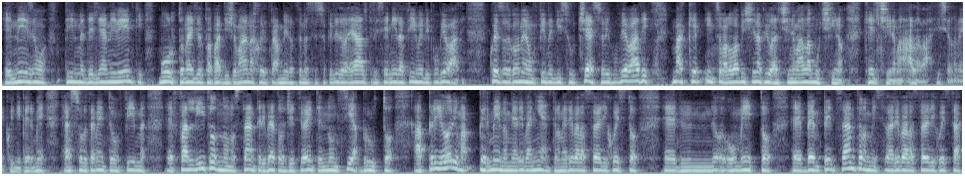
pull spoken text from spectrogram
ennesimo film degli anni 20, molto meglio il papà di Giovanna, che ha ambientato nello stesso periodo, e altri 6.000 film di Pupi Avati. Questo secondo me è un film di successo di Pupi Avati, ma che insomma lo avvicina più al cinema alla Muccino che il cinema alla Vati, secondo me. Quindi per me è assolutamente un film fallito, nonostante, ripeto, oggettivamente non sia brutto a priori, ma per me non mi arriva niente, non mi arriva la storia di questo eh, ometto eh, ben pensante, non mi arriva la storia di questa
